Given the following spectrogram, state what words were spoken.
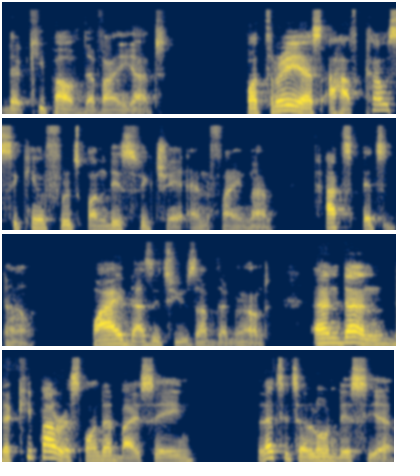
the keeper of the vineyard, For three years I have come seeking fruit on this fig tree and find none. Cut it down. Why does it use up the ground? And then the keeper responded by saying, Let it alone this year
